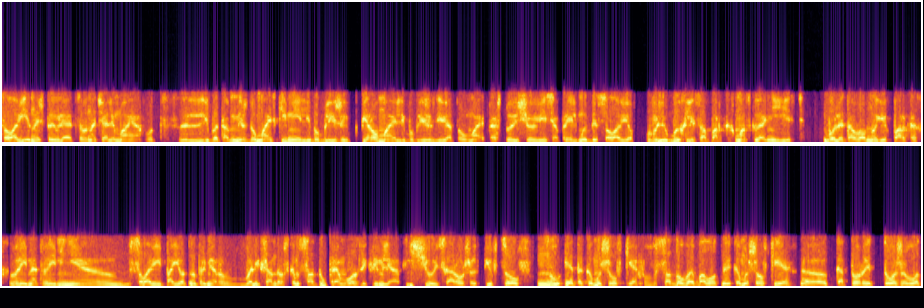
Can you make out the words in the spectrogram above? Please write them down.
Соловьи, значит, появляются в начале мая. Вот там между майскими, либо ближе к 1 мая, либо ближе к 9 мая. Так что еще весь апрель мы без соловьев. В любых лесопарках Москвы они есть. Более того, во многих парках время от времени э, соловей поет, например, в Александровском саду, прямо возле Кремля. Еще из хороших певцов. Ну, это камышовки. Садовые болотные камышовки, э, которые тоже вот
